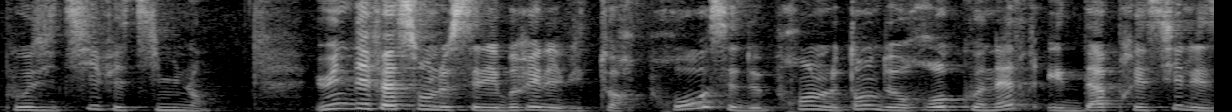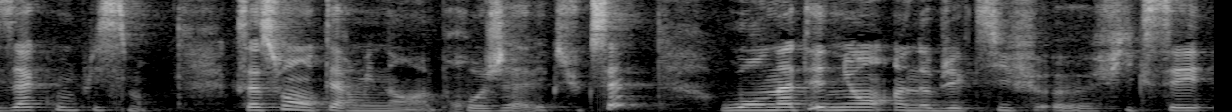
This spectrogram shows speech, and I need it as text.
positif et stimulant. Une des façons de célébrer les victoires pro, c'est de prendre le temps de reconnaître et d'apprécier les accomplissements, que ce soit en terminant un projet avec succès ou en atteignant un objectif euh, fixé,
